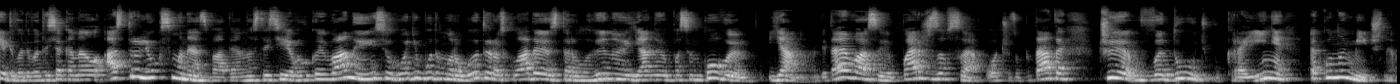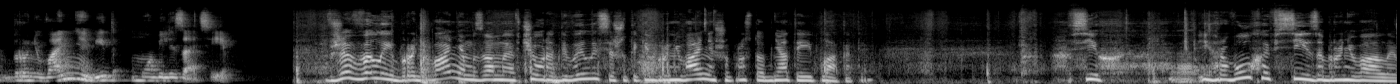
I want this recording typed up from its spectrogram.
привіт! Ви дивитеся канал Астролюкс. Мене звати Анастасія Великоїван, і сьогодні будемо робити розклади з тарологиною Яною Пасенковою. Яно, вітаю вас! І перш за все хочу запитати, чи введуть в Україні економічне бронювання від мобілізації? Вже ввели бронювання. Ми з вами вчора дивилися, що таке бронювання, що просто обняти і плакати. Всіх е, ігровухи всі забронювали.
